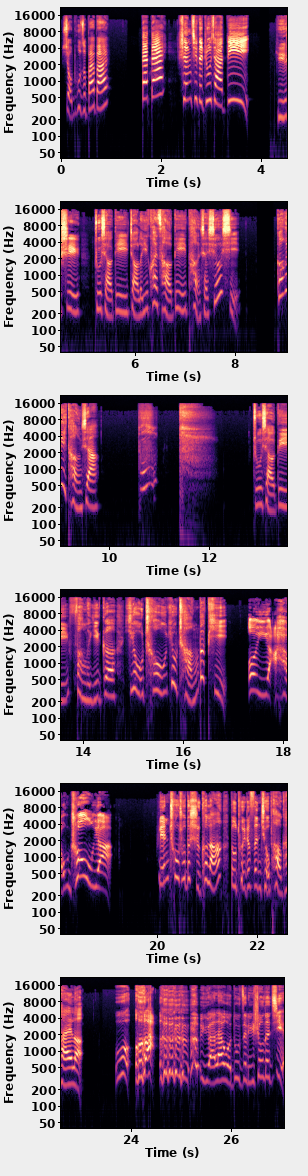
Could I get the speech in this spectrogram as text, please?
小兔子拜拜。拜拜，生气的猪小弟。于是猪小弟找了一块草地躺下休息。刚一躺下，噗！猪小弟放了一个又臭又长的屁。哎呀，好臭呀！连臭臭的屎壳郎都推着粪球跑开了。哦，原来我肚子里生的气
